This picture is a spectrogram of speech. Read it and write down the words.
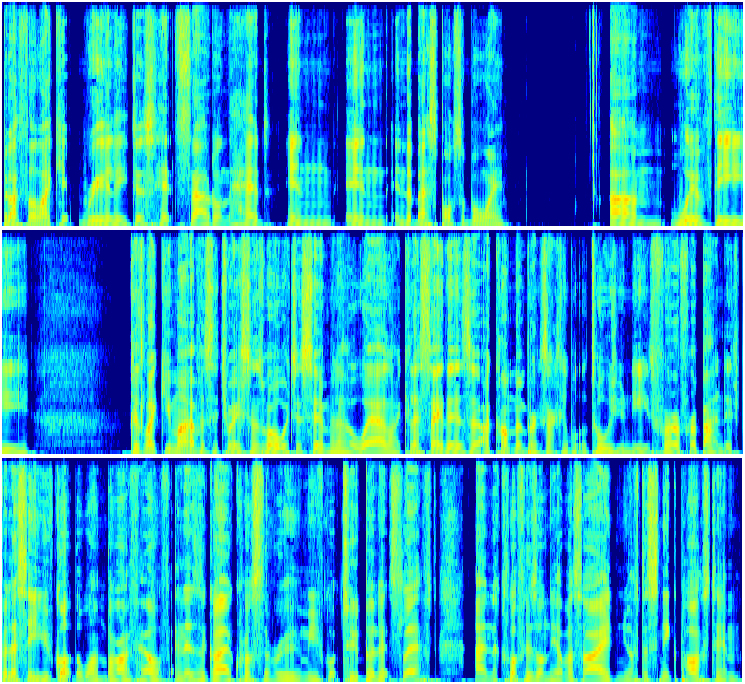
but I feel like it really just hits out on the head in in in the best possible way. Um, with the because like you might have a situation as well which is similar where like let's say there's I can't remember exactly what the tools you need for for a bandage but let's say you've got the one bar of health and there's a guy across the room you've got two bullets left and the cloth is on the other side and you have to sneak past him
